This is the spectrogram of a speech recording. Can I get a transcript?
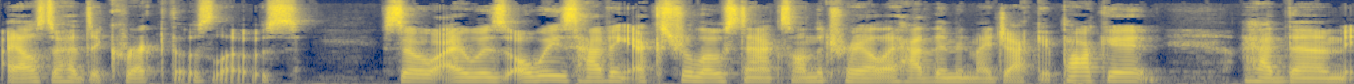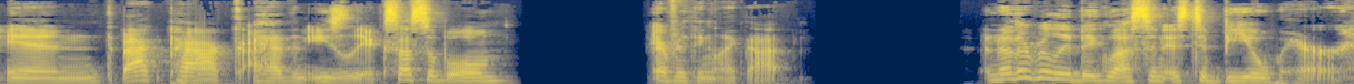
I also had to correct those lows. So I was always having extra low snacks on the trail. I had them in my jacket pocket. I had them in the backpack. I had them easily accessible, everything like that. Another really big lesson is to be aware.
